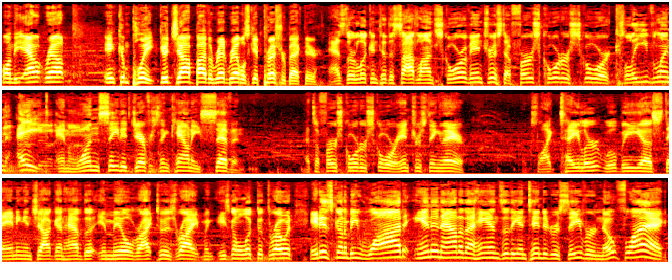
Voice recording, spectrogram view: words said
on the out route incomplete. Good job by the Red Rebels. Get pressure back there. As they're looking to the sideline, score of interest, a first quarter score Cleveland 8 and one seeded Jefferson County 7. That's a first quarter score. Interesting there. Looks like Taylor will be uh, standing in shotgun, have the Emil right to his right. He's going to look to throw it. It is going to be wide in and out of the hands of the intended receiver. No flag.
